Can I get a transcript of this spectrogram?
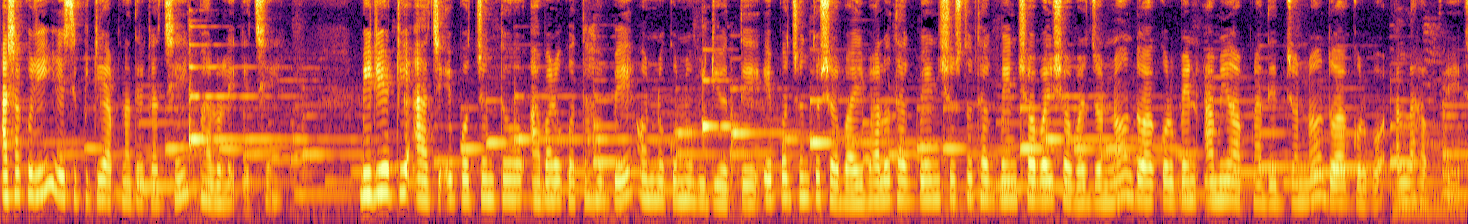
আশা করি রেসিপিটি আপনাদের কাছে ভালো লেগেছে। ভিডিওটি আজ এ পর্যন্ত। আবারও কথা হবে অন্য কোনো ভিডিওতে। এ পর্যন্ত সবাই ভালো থাকবেন, সুস্থ থাকবেন, সবাই সবার জন্য দোয়া করবেন। আমিও আপনাদের জন্য দোয়া করব। আল্লাহ হাফেজ।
